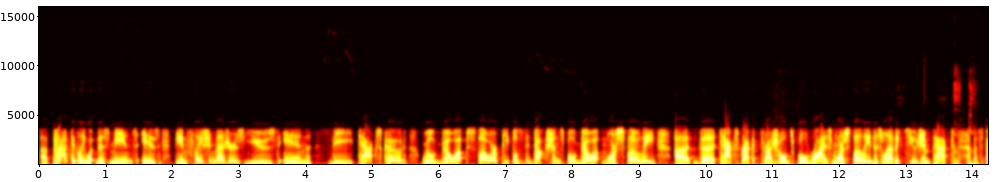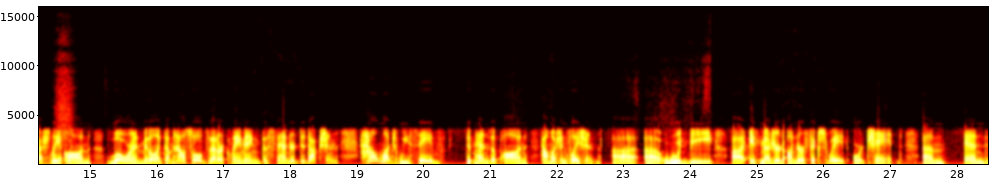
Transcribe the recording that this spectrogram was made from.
Uh, practically, what this means is the inflation measures used in the tax code will go up slower. People's deductions will go up more slowly. Uh, the tax bracket thresholds will rise more slowly. This will have a huge impact, especially on lower and middle income households that are claiming the standard deduction. How much we save depends upon how much inflation uh, uh, would be uh, if measured under fixed weight or chained. Um, and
